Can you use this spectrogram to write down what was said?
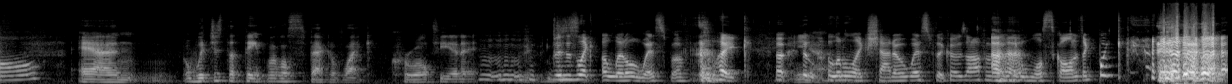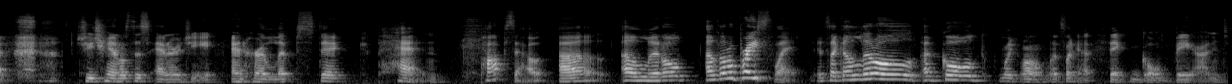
Aw. And with just a faint little speck of like cruelty in it. This is like a little wisp of like a, Yeah. a little like shadow wisp that goes off of Uh-huh. a little skull. And it's like boink. she channels this energy and her lipstick pen pops out a, a little a little bracelet it's like a little a gold like well it's like a thick gold band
